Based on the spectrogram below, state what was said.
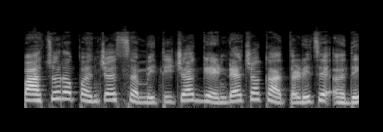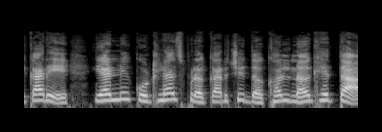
पाचोरा पंचायत समितीच्या गेंड्याच्या कातडीचे अधिकारी यांनी कुठल्याच प्रकारची दखल न घेता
